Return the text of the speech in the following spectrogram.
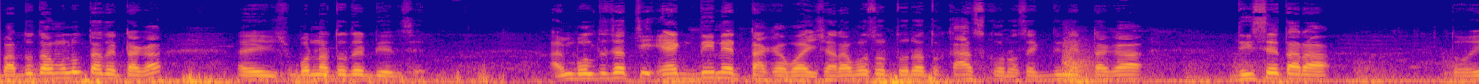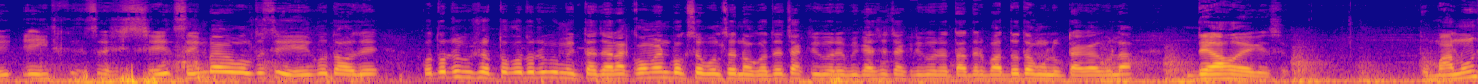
বাধ্যতামূলক তাদের টাকা এই বন্যার্থদের দিয়ে দিছে। আমি বলতে চাচ্ছি, একদিনের টাকা ভাই, সারা বছর তোরা তো কাজ করস, একদিনের টাকা দিছে তারা। তো এই সেমভাবে বলতেছি, এই কথাও যে কতটুকু সত্য, কতটুকু মিথ্যা, যারা কমেন্ট বক্সে বলছে নগদে চাকরি করে, বিকাশে চাকরি করে, তাদের বাধ্যতামূলক টাকাগুলা দেওয়া হয়ে গেছে। তো মানুষ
